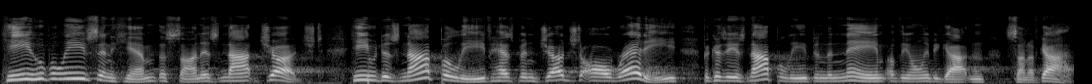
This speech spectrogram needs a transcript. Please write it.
He who believes in him, the Son, is not judged. He who does not believe has been judged already because he has not believed in the name of the only begotten Son of God.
